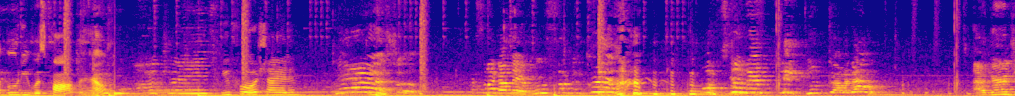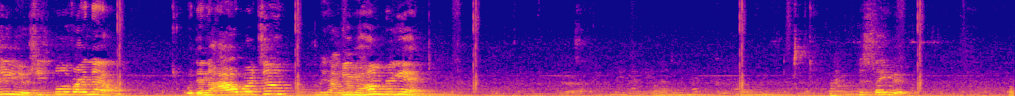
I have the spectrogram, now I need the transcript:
That booty was popping, huh? You full, Shannon? Yes. bitch. What's your name? Shit, you coming out? I guarantee you, she's full right now. Within an hour or two, Be she'll be hungry again. Just save it. You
